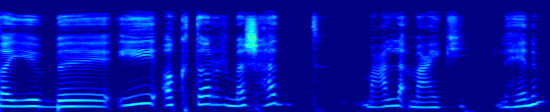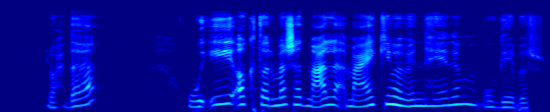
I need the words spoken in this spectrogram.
طيب آه، إيه أكتر مشهد معلق معاكي؟ لهانم لوحدها؟ وإيه أكتر مشهد معلق معاكي ما بين هانم وجابر؟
